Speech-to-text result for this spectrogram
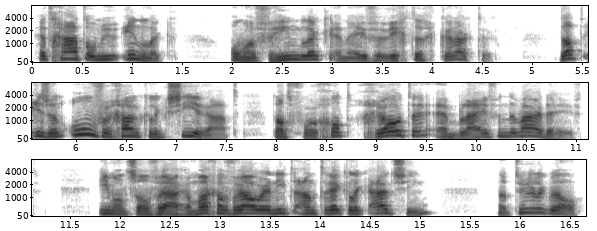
Het gaat om uw innerlijk, om een vriendelijk en evenwichtig karakter. Dat is een onvergankelijk sieraad dat voor God grote en blijvende waarde heeft. Iemand zal vragen: mag een vrouw er niet aantrekkelijk uitzien? Natuurlijk wel.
